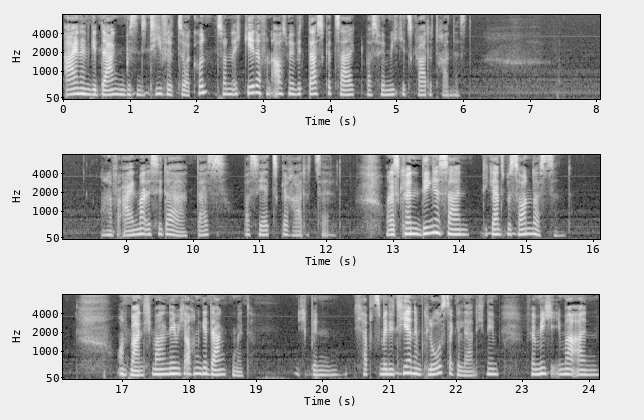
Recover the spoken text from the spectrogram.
einen Gedanken bis in die Tiefe zu ergründen, sondern ich gehe davon aus, mir wird das gezeigt, was für mich jetzt gerade dran ist. Und auf einmal ist sie da, das, was jetzt gerade zählt. Und es können Dinge sein, die ganz besonders sind. Und manchmal nehme ich auch einen Gedanken mit. Ich bin, ich habe das Meditieren im Kloster gelernt. Ich nehme für mich immer einen,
